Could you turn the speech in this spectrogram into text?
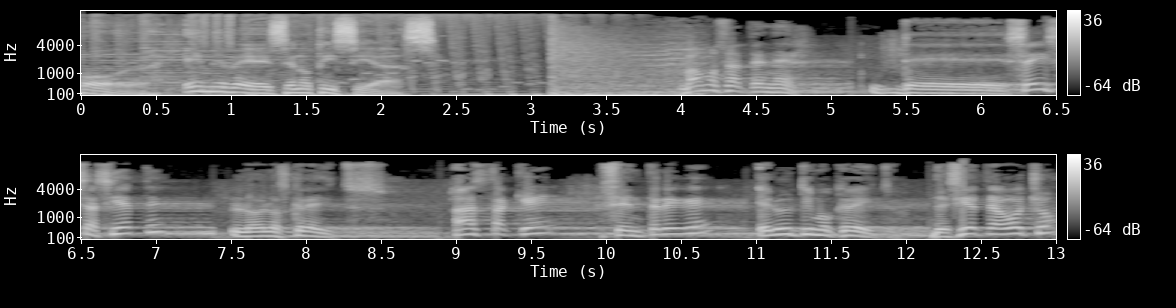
por MBS Noticias. Vamos a tener de 6 a 7 lo de los créditos, hasta que se entregue el último crédito. De 7 a 8,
